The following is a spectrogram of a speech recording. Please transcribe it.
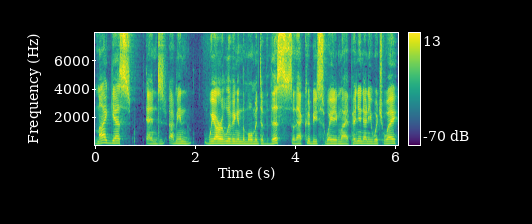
My guess, and I mean, we are living in the moment of this, so that could be swaying my opinion any which way.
